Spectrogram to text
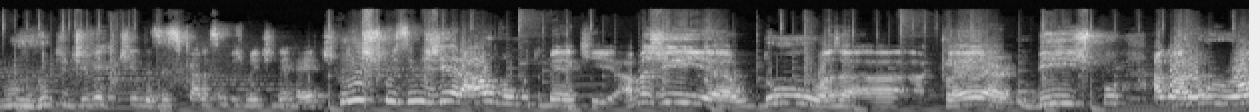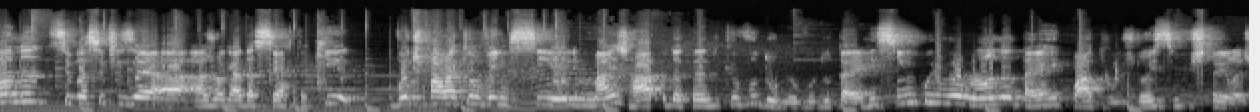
muito divertidas. Esse cara simplesmente derrete. Bichos em geral vão muito bem aqui. A magia, o Doom, a, a Claire, o Bispo. Agora, o Ronan, se você fizer a, a, jogada certa aqui, vou te falar que eu venci ele mais rápido até do que o Voodoo. Meu Voodoo tá R5 e o meu Ronan tá R4, os dois 5 estrelas.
